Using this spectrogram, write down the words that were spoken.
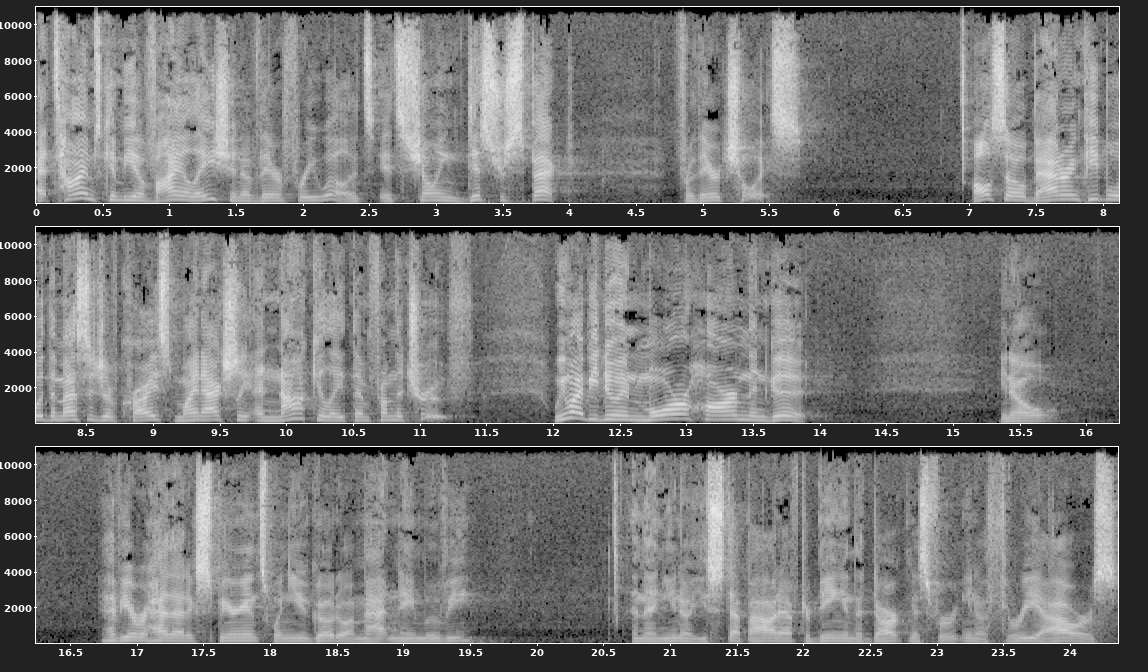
at times can be a violation of their free will. It's, it's showing disrespect for their choice. Also, battering people with the message of Christ might actually inoculate them from the truth. We might be doing more harm than good. You know, have you ever had that experience when you go to a matinee movie and then, you know, you step out after being in the darkness for, you know, three hours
